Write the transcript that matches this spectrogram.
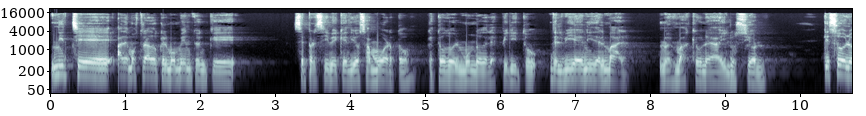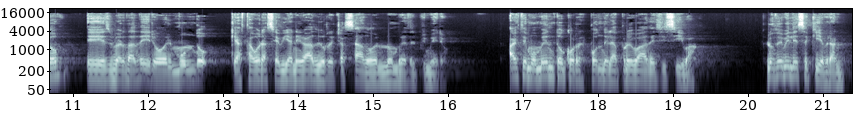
Nietzsche ha demostrado que el momento en que se percibe que Dios ha muerto, que todo el mundo del espíritu, del bien y del mal, no es más que una ilusión, que solo es verdadero el mundo que hasta ahora se había negado y rechazado en nombre del primero. A este momento corresponde la prueba decisiva. Los débiles se quiebran,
